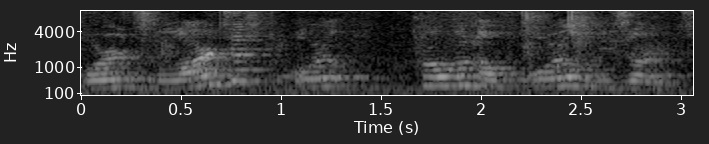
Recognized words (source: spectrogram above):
world's largest oil province of oil reserves.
